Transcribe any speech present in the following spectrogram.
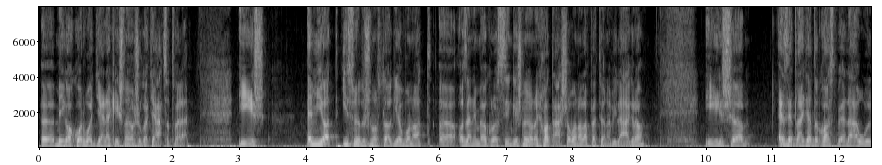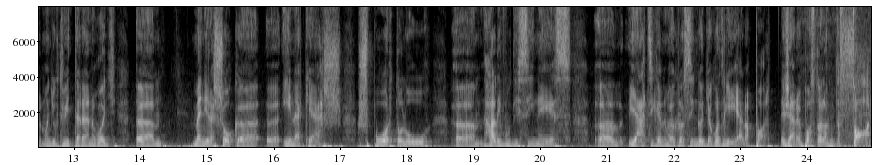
ö, még akkor volt gyerek, és nagyon sokat játszott vele. És emiatt iszonyatos nosztalgia vonat az Animal Crossing, és nagyon nagy hatása van alapvetően a világra. És ezért látjátok azt például mondjuk Twitteren, hogy mennyire sok énekes, sportoló, hollywoodi színész játszik Animal Crossingot gyakorlatilag éjjel-nappal. És erről posztolnak, mint a szar.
